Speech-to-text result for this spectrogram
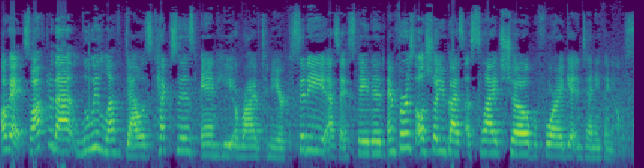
Okay, so after that, Louis left Dallas, Texas, and he arrived to New York City, as I stated. And first, I'll show you guys a slideshow before I get into anything else.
